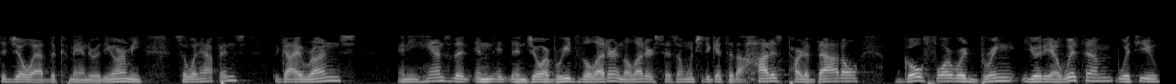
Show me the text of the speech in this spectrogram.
to Joab, the commander of the army. So what happens? The guy runs and he hands the and, and Joab reads the letter, and the letter says, "I want you to get to the hottest part of battle. Go forward, bring Uriah with him, with you,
